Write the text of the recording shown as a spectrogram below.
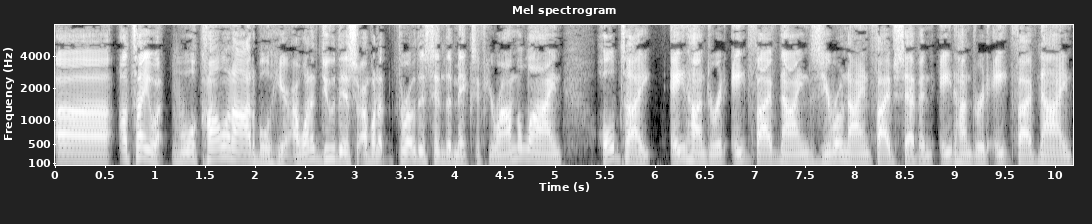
Uh, I'll tell you what. We'll call an audible here. I want to do this. I want to throw this in the mix. If you're on the line, hold tight. 800 859 0957. 800 859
